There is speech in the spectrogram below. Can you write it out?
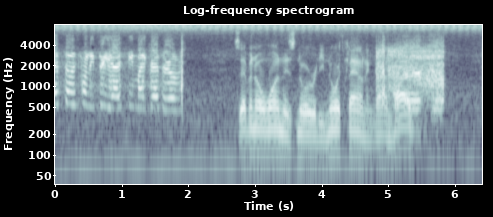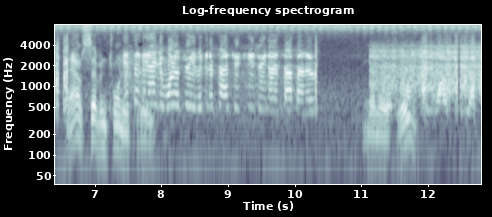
BLF 723, I see Mike Grether over. 701 is already northbound and gone by. Now 723. Yes, 79 to 103, looking at passenger 239 southbound over. 103.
